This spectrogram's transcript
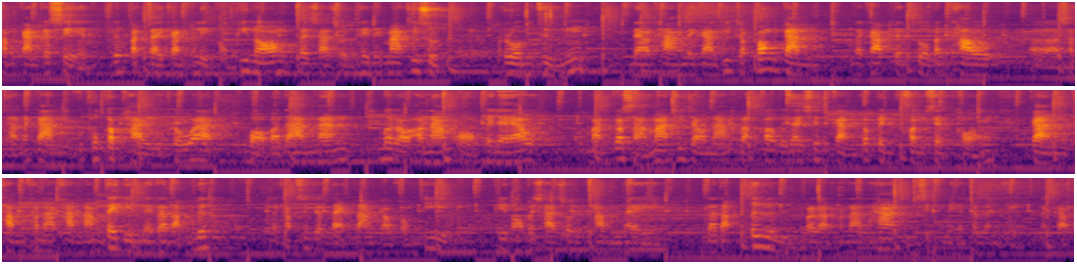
ทำการเกษตร เรื่องปัจจัยการผลิตของพี่น้องประชาชนให้ได้มากที่สุด รวมถึงแนวทางในการที่จะป้องกันนะครับเป็นตัวบรรเทาสถานการณ์อุทกภัย เพราะว่าบ่อบาดาลนั้นเมื่อเราเอาน้ำออกไปแล้ว มันก็สามารถที่จะเอาน้ำกลับเข้าไปได้เช่นกัน ก็เป็นคอนเซ็ปต์ของการทำธนาคารน้ำใต้ดินในระดับลึกนะครับซึ่งจะแตกต่างกับของที่พี่น้องประชาชนทำในระดับตื้นระดับประมาณ 5-10 เมตรเท่านั้นเองนะครับ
